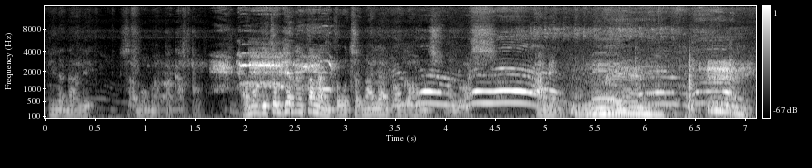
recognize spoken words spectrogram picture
hinanali sa among mga pagkapo. Among gitugyan ang tanan tungod sa ngalan o gahom sa maluwas. Amen. Amen.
